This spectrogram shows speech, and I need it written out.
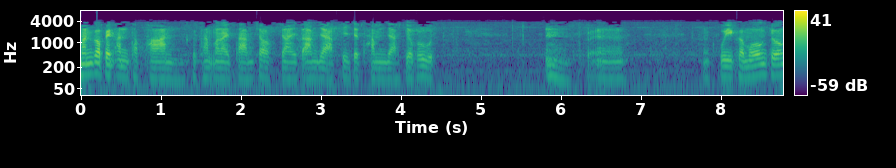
มันก็เป็นอันธพาลคือทำอะไรตามชอบใจตามอยากที่จะทำอยากจะพูดคุยขโมงโจง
